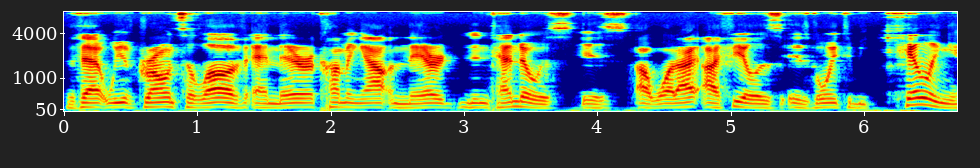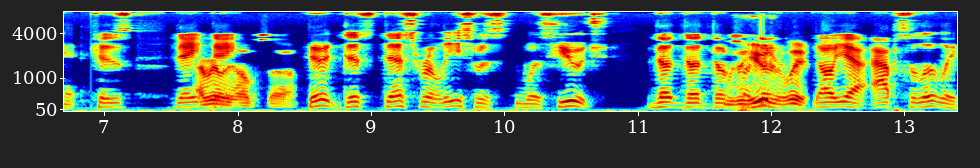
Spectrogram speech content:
that we've grown to love and they're coming out and their Nintendo is is uh, what I, I feel is is going to be killing it because they I really they, hope so. dude this this release was was huge the the the It was a huge the- release. oh yeah absolutely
